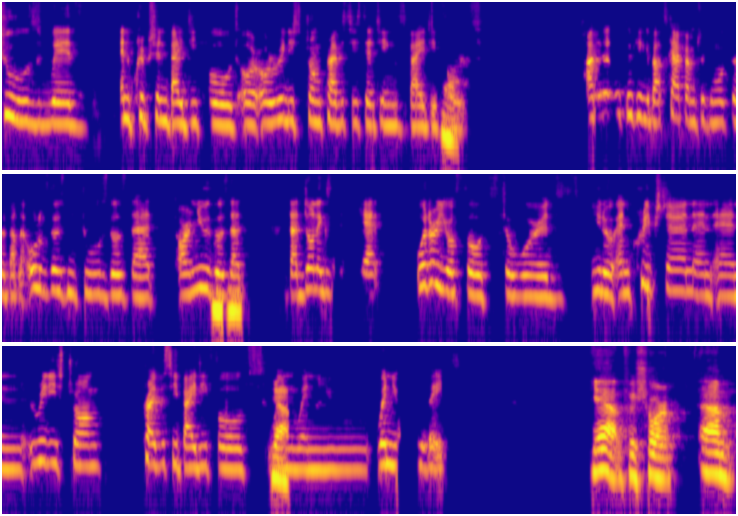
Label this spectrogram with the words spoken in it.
tools with encryption by default or, or really strong privacy settings by default. Yeah. I'm not just talking about Skype, I'm talking also about like all of those new tools, those that are new, those mm -hmm. that, that don't exist yet. What are your thoughts towards, you know, encryption and, and really strong privacy by default when, yeah. when you when you innovate? Yeah, for sure. Um,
